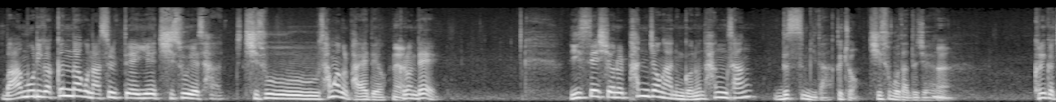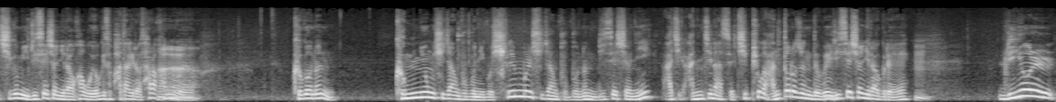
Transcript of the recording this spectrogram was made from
마무리가 끝나고 났을 때의 지수의 사, 지수 상황을 봐야 돼요. 네. 그런데 recession을 판정하는 거는 항상 늦습니다. 그렇죠. 지수보다 늦어요. 네. 그러니까 지금 이 recession이라고 하고 여기서 바닥이라고 사라 하는 네. 거예요. 그거는 금융시장 부분이고 실물시장 부분은 recession이 아직 안 지났어요. 지표가 안 떨어졌는데 왜 recession이라 그래? 음. real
